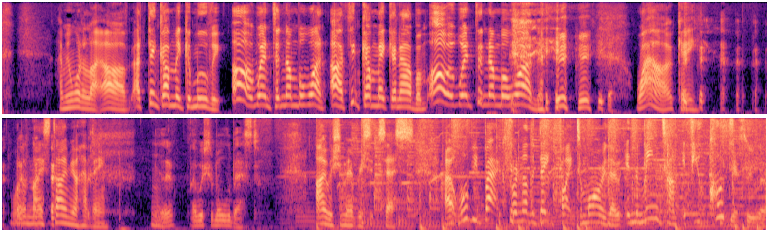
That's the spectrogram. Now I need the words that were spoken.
I mean, what a like. Oh, ah, I think I'll make a movie. Oh, it went to number one. Oh, I think I'll make an album. Oh, it went to number one. Wow. Okay. What a nice time you're having. Hmm. You know, I wish him all the best. I wish him every success. Uh, we'll be back for another date fight tomorrow, though. In the meantime, if you could Yes, we will.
